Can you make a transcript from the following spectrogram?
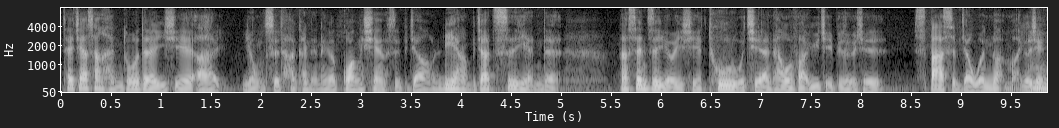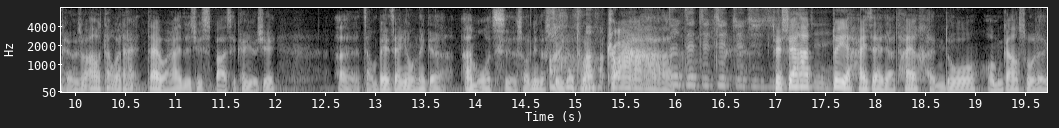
再加上很多的一些呃泳池，它可能那个光线是比较亮、比较刺眼的。那甚至有一些突如其来，它无法预计，比如说有些 SPA 室比较温暖嘛，有些人可能说、嗯、啊，带我带带我孩子去 SPA 室，可有些。呃，长辈在用那个按摩池的时候，那个水流突然 唰，对对对对对对，对，所以他对于孩子来讲，他有很多我们刚刚说的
